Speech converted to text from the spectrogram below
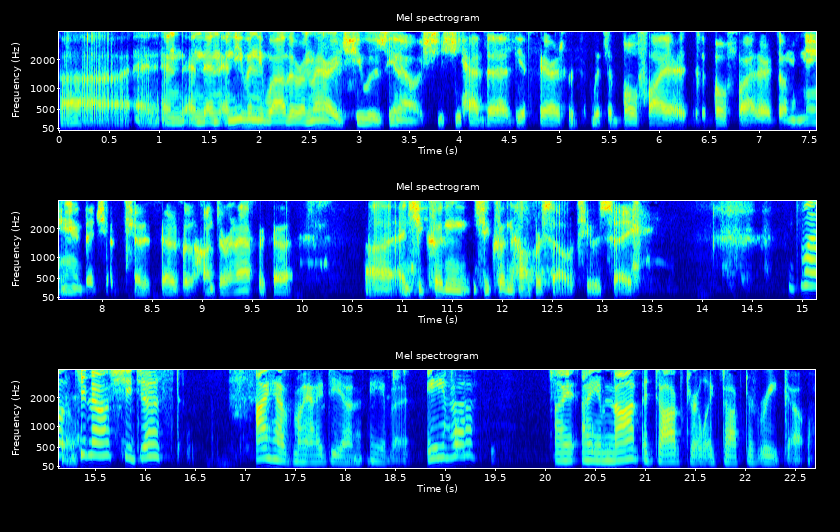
Uh, and and then and even while they were married, she was, you know, she she had the, the affairs with with the bullfighter, the bullfighter Dominique, and then she had, she had affairs with a hunter in Africa, uh, and she couldn't she couldn't help herself. She would say, Well, you know, she just, I have my idea on Ava. Ava, I, I am not a doctor like Dr. Rico,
